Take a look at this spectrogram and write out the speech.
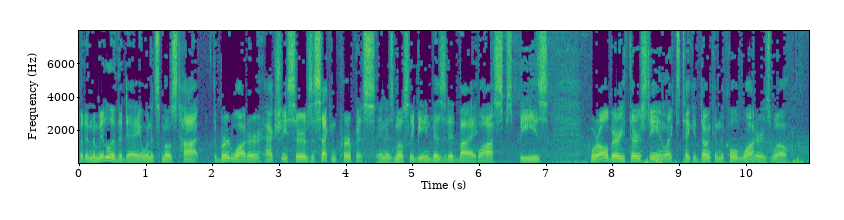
But in the middle of the day, when it's most hot, the bird water actually serves a second purpose and is mostly being visited by wasps, bees, who are all very thirsty and like to take a dunk in the cold water as well.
